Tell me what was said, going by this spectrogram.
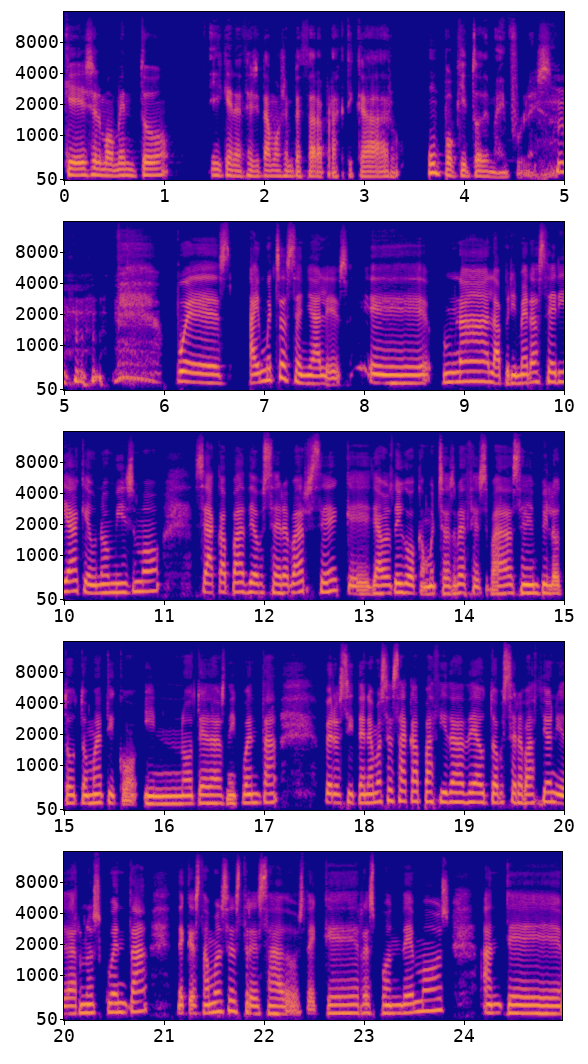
que es el momento y que necesitamos empezar a practicar un poquito de mindfulness? Pues hay muchas señales. Eh, una, la primera sería que uno mismo sea capaz de observarse, que ya os digo que muchas veces vas en piloto automático y no te das ni cuenta, pero si tenemos esa capacidad de autoobservación y darnos cuenta de que estamos estresados, de que respondemos ante,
